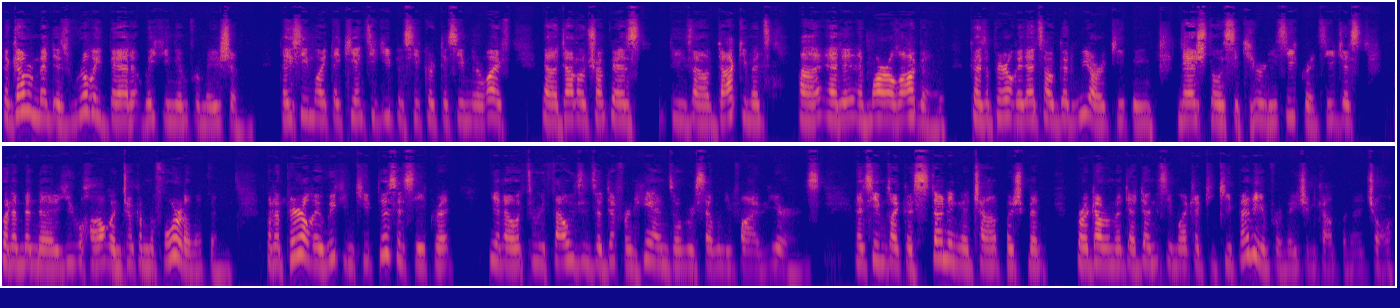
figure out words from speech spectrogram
The government is really bad at leaking information. They seem like they can't keep a secret to save their life. Donald Trump has these uh, documents uh, at, at Mar-a-Lago because apparently that's how good we are at keeping national security secrets. He just put them in the U-Haul and took them to Florida with him. But apparently, we can keep this a secret, you know, through thousands of different hands over 75 years. It seems like a stunning accomplishment for a government that doesn't seem like it can keep any information confidential.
